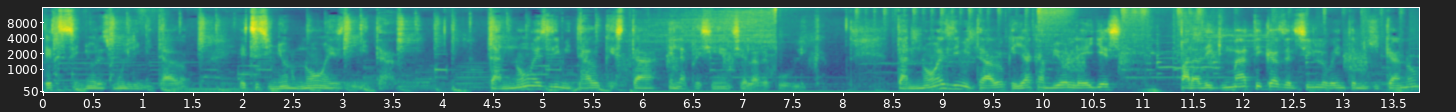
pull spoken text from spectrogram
este señor es muy limitado, este señor no es limitado. Tan no es limitado que está en la presidencia de la República. Tan no es limitado que ya cambió leyes paradigmáticas del siglo XX mexicano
